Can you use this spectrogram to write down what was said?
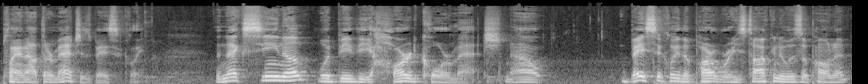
plan out their matches, basically. The next scene up would be the hardcore match. Now, basically, the part where he's talking to his opponent,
